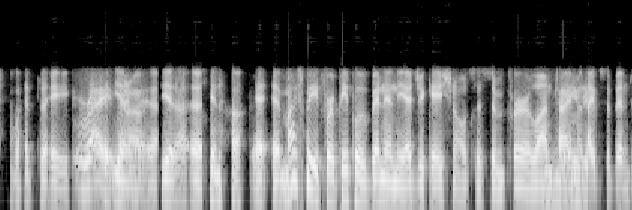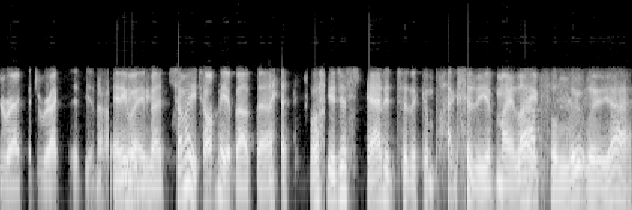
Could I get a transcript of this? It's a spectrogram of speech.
what they right you right, know right. Uh, you know uh, you know it, it, must be for people who've been in the educational system for a long time Maybe. and lives have been directed directed you know anyway Maybe. but somebody told me about that well, you just added to the complexity of my life. Absolutely, yeah.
